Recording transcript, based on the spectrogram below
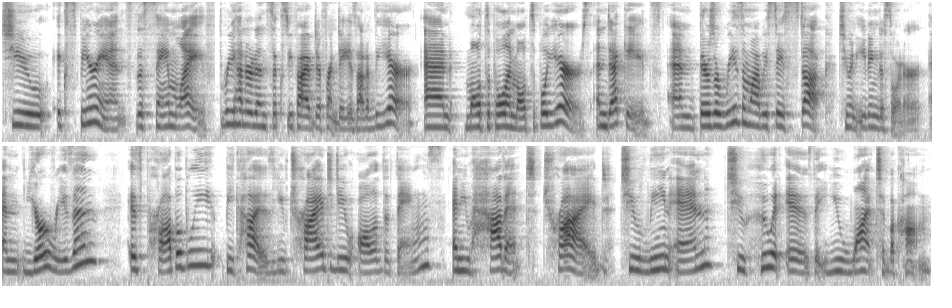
to experience the same life 365 different days out of the year and multiple and multiple years and decades. And there's a reason why we stay stuck to an eating disorder. And your reason is probably because you've tried to do all of the things and you haven't tried to lean in to who it is that you want to become.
